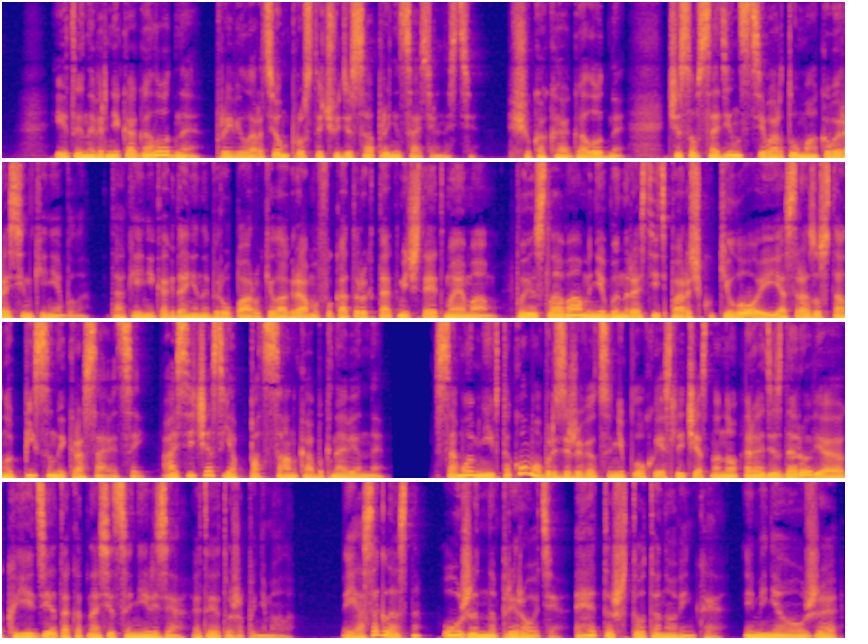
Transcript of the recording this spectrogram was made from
«И ты наверняка голодная», – проявил Артем просто чудеса проницательности. «Еще какая голодная. Часов с одиннадцати во рту маковой росинки не было. Так я никогда не наберу пару килограммов, о которых так мечтает моя мама. По ее словам, мне бы нарастить парочку кило, и я сразу стану писаной красавицей. А сейчас я пацанка обыкновенная. Самой мне и в таком образе живется неплохо, если честно, но ради здоровья к еде так относиться нельзя, это я тоже понимала. Я согласна. Ужин на природе – это что-то новенькое. И меня уже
